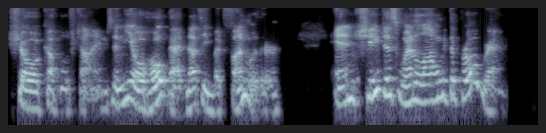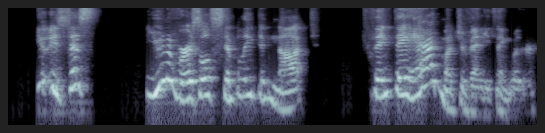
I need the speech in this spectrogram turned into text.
show a couple of times. And, you know, Hope had nothing but fun with her. And she just went along with the program. It's just Universal simply did not think they had much of anything with her.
